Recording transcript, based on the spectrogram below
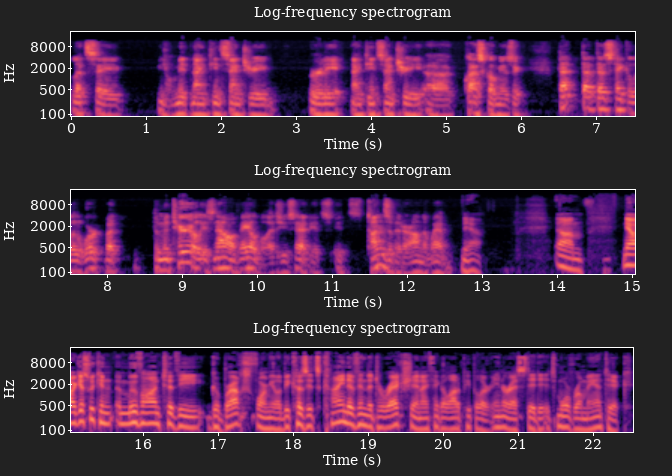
let's say, you know, mid nineteenth century, early nineteenth century uh, classical music. That that does take a little work, but the material is now available, as you said. It's it's tons of it are on the web. Yeah. Um, now, I guess we can move on to the Gebrauchs formula because it's kind of in the direction I think a lot of people are interested. It's more romantic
